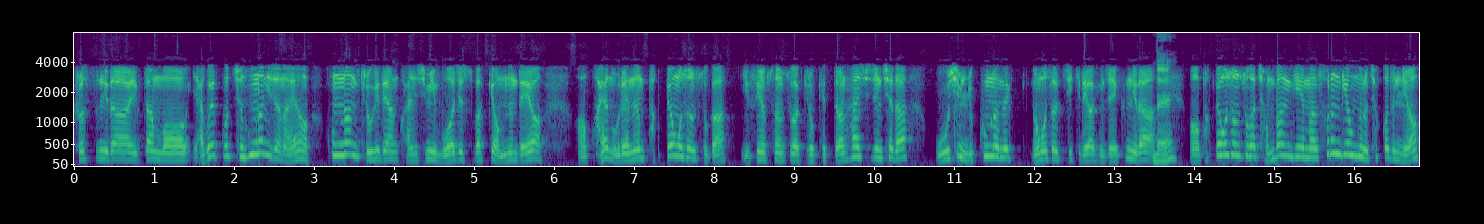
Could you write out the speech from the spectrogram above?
그렇습니다. 일단 뭐 야구의 꽃은 홈런이잖아요. 홈런 기록에 대한 관심이 모아질 수밖에 없는데요. 어, 과연 올해는 박병호 선수가 이승엽 선수가 기록했던 한 시즌 최다 56홈런을 넘어설지 기대가 굉장히 큽니다. 네. 어, 박병호 선수가 전반기에만 30개 홈런을 쳤거든요.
